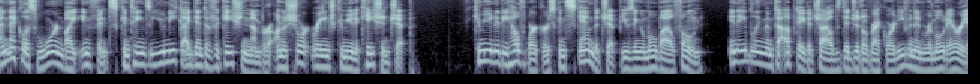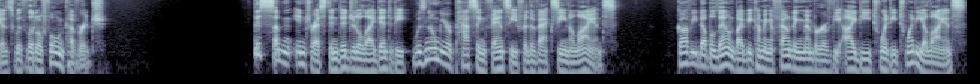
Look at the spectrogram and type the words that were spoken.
A necklace worn by infants contains a unique identification number on a short range communication chip. Community health workers can scan the chip using a mobile phone, enabling them to update a child's digital record even in remote areas with little phone coverage. This sudden interest in digital identity was no mere passing fancy for the Vaccine Alliance. Gavi doubled down by becoming a founding member of the ID 2020 Alliance,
